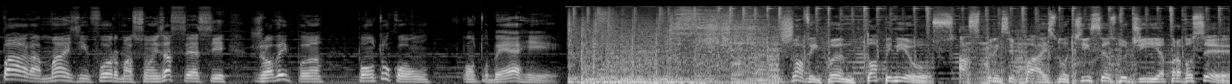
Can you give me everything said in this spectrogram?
Para mais informações, acesse jovempan.com.br. Jovem Pan Top News. As principais notícias do dia para você.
